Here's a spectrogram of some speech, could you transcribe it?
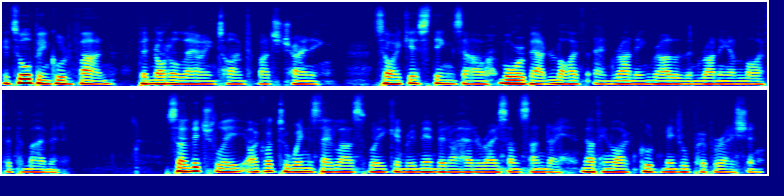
It's all been good fun, but not allowing time for much training. So I guess things are more about life and running rather than running and life at the moment. So literally, I got to Wednesday last week and remembered I had a race on Sunday. Nothing like good mental preparation.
